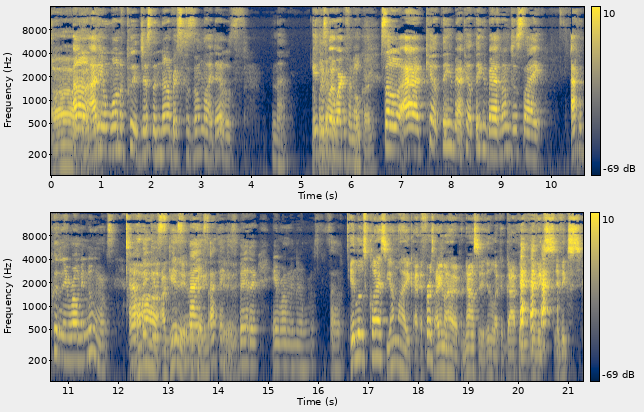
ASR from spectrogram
Oh, uh, okay, I okay. didn't want to put just the numbers because I'm like that was no. It just wasn't working for me. Okay. So I kept thinking about, it, kept thinking about, it, and I'm just like, I can put it in Roman numerals, and I Ah, think it's, I get it's it. nice. Okay. I think Yeah. it's better in Roman numerals. So It looks classy. I'm like, at first I didn't know how to pronounce it. It looked like agape ivix ivix.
